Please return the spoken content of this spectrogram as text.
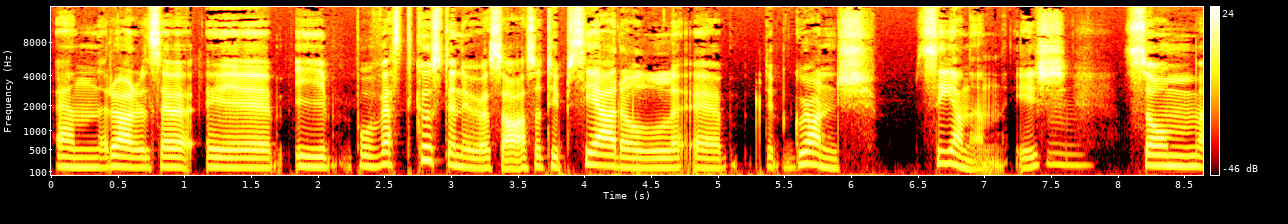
en rörelse eh, i, på västkusten i USA, alltså typ Seattle, eh, typ grunge-scenen ish, Mm. som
